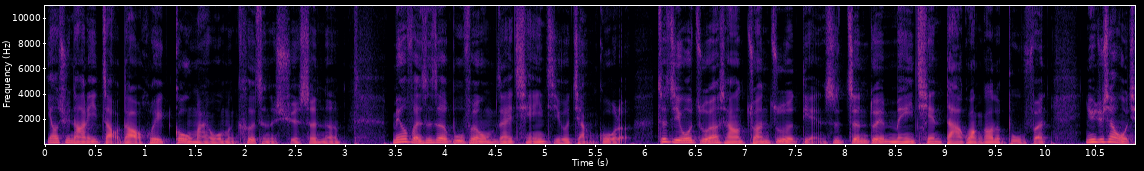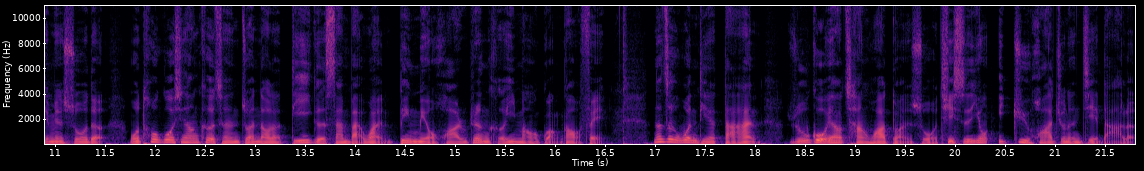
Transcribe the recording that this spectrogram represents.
要去哪里找到会购买我们课程的学生呢？没有粉丝这个部分，我们在前一集有讲过了。这集我主要想要专注的点是针对没钱打广告的部分，因为就像我前面说的，我透过线上课程赚到的第一个三百万，并没有花任何一毛广告费。那这个问题的答案，如果要长话短说，其实用一句话就能解答了，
